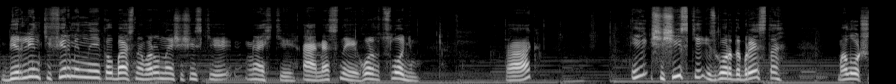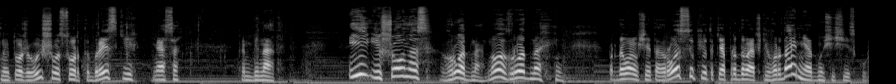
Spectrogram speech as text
Берлинки фирменные, колбасно-воронные щищиски мягкие. А, мясные, город Слоним. Так. И щищиски из города Бреста, молочные тоже высшего сорта, Брестский мясокомбинат. И еще у нас Гродно. Но Гродно продавал вообще это россыпью, так я продавачке дай мне одну щищиску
